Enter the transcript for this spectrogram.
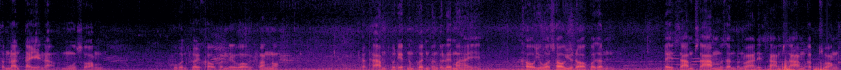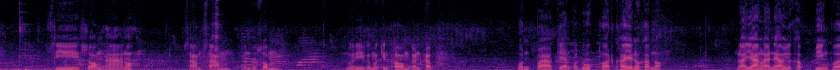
ทำร้านไต่นะหมู่สองผู้เพิ่นเคยเขาเพิ่นได้ว้าให้ฟังเนาะก็ถามตัวเด็ดน้ำเพิ่นเพิ่นก็เลยมาให้เขาอยู่ว่าเศร้าอยู่ดอกว่าซั่นได้สามสามว่าซั่นเพิ่นว่าได้สามสามกับสอง สี่สองหาเนาะสามสามท่านผู้มเมื่อนี้ก็มากินข้าวกันครับปนปลาแกงปลาดุกทอดไข่เนาะครับเนาะหลายอย่างหลายแนวอยู่ครับปิ้งปลา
